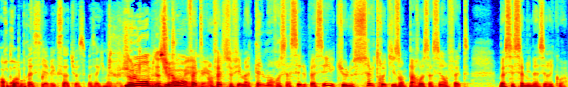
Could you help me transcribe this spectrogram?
hors propos. Après, si avec ça, tu vois, c'est pas ça qui m'a plus Non, non, bien Du sûr, coup, en fait, mais- en fait, ce film a tellement ressassé le passé que le seul truc qu'ils ont pas ressassé, en fait, bah, c'est Samina Seri, quoi.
